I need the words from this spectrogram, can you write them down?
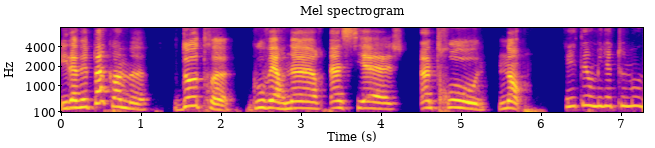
Il n'avait pas comme euh, d'autres gouverneurs un siège, un trône. Non. Il était au milieu de tout le monde,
